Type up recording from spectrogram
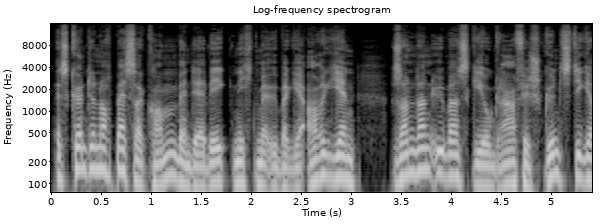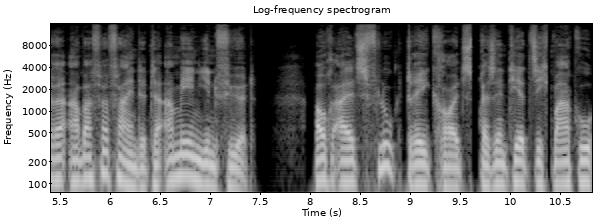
Es könnte noch besser kommen, wenn der Weg nicht mehr über Georgien, sondern übers geografisch günstigere, aber verfeindete Armenien führt. Auch als Flugdrehkreuz präsentiert sich Baku,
